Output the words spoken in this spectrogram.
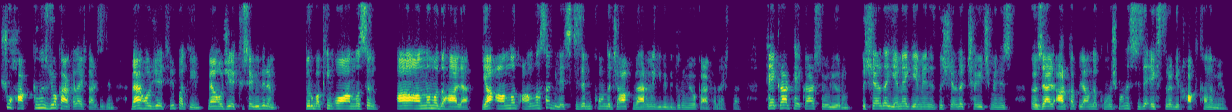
şu hakkınız yok arkadaşlar sizin. Ben hocaya trip atayım, ben hocaya küsebilirim. Dur bakayım o anlasın. Aa anlamadı hala. Ya anla, anlasa bile size bu konuda cevap verme gibi bir durum yok arkadaşlar. Tekrar tekrar söylüyorum. Dışarıda yemek yemeniz, dışarıda çay içmeniz, özel arka planda konuşmanız size ekstra bir hak tanımıyor.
